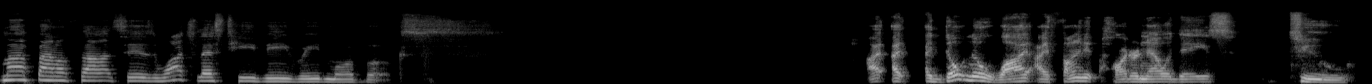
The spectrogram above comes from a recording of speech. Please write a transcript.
My final thoughts is watch less TV, read more books. I, I, I don't know why I find it harder nowadays to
